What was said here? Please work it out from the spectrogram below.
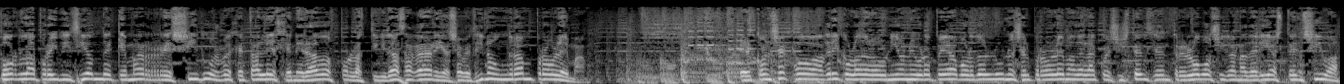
por la prohibición de quemar residuos vegetales generados por la actividad agraria. Se avecina un gran problema. El Consejo Agrícola de la Unión Europea abordó el lunes el problema de la coexistencia entre lobos y ganadería extensiva.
